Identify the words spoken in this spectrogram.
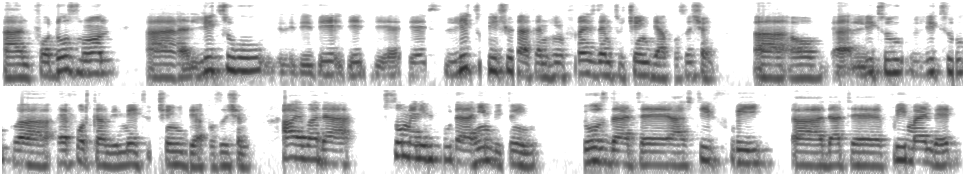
And for those one, uh, little the, the, the, there's little issue that can influence them to change their position. Uh, or uh, little little effort can be made to change their position. However, there are so many people that are in between, those that are still free, that free-minded,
